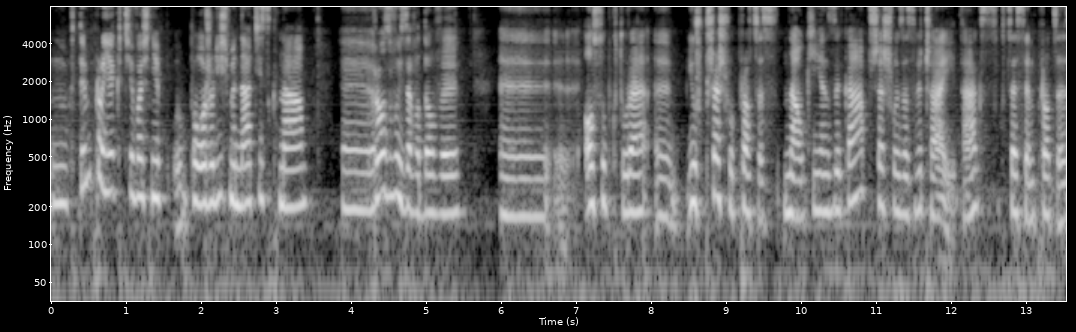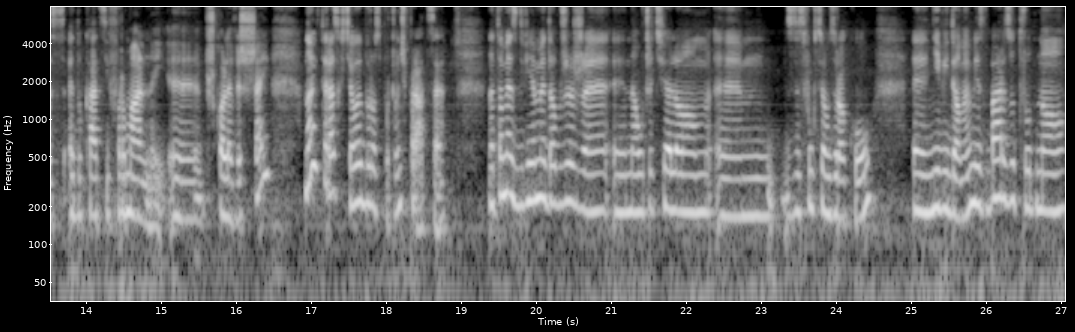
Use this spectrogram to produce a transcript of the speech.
mm, w tym projekcie właśnie położyliśmy nacisk na rozwój zawodowy Y, y, osób, które y, już przeszły proces nauki języka, przeszły zazwyczaj tak, z sukcesem proces edukacji formalnej w szkole wyższej, no i teraz chciałyby rozpocząć pracę. Natomiast wiemy dobrze, że nauczycielom z dysfunkcją wzroku, niewidomym, jest bardzo trudno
